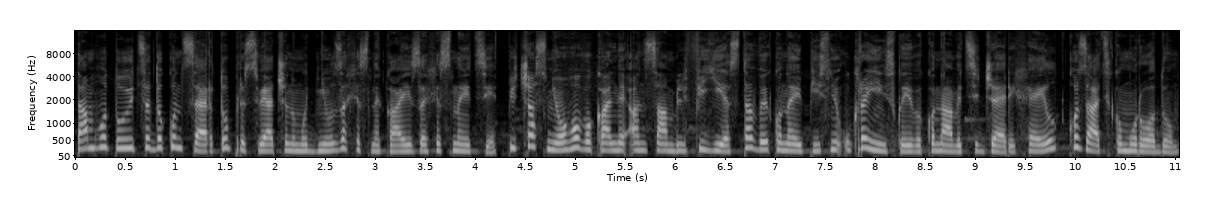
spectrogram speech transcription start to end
Там готуються до концерту, присвяченому Дню захисника і захисниці. Під час нього вокальний ансамбль Фієста виконає пісню української виконавиці Джері Хейл козацькому роду.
